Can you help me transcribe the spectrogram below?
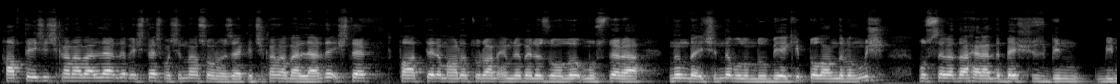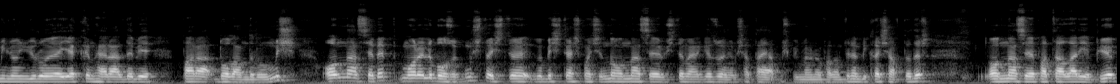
Hafta içi çıkan haberlerde Beşiktaş maçından sonra özellikle çıkan haberlerde işte Fatih Terim, Arda Turan, Emre Belözoğlu, Muslera'nın da içinde bulunduğu bir ekip dolandırılmış. Muslera da herhalde 500 bin 1 milyon euroya yakın herhalde bir para dolandırılmış. Ondan sebep morali bozukmuş da işte Beşiktaş maçında ondan sebep işte merkez oynamış hata yapmış bilmem ne falan filan birkaç haftadır. Ondan sebep hatalar yapıyor.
